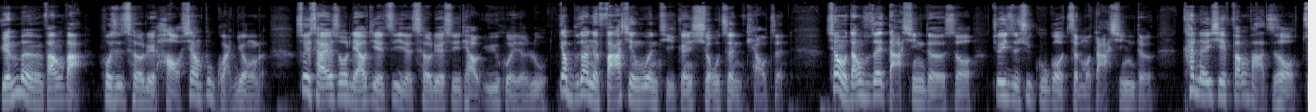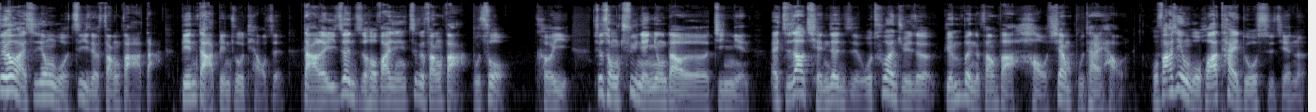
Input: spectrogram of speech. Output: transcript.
原本的方法或是策略好像不管用了。所以才会说，了解自己的策略是一条迂回的路，要不断的发现问题跟修正调整。像我当初在打心得的时候，就一直去 Google 怎么打心得，看了一些方法之后，最后还是用我自己的方法打，边打边做调整。打了一阵子后，发现这个方法不错，可以，就从去年用到了今年。哎，直到前阵子，我突然觉得原本的方法好像不太好。我发现我花太多时间了，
